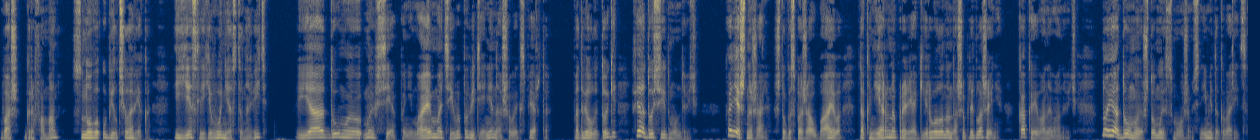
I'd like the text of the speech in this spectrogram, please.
Ваш графоман снова убил человека, и если его не остановить... Я думаю, мы все понимаем мотивы поведения нашего эксперта. Подвел итоги Феодосий Эдмундович. Конечно, жаль, что госпожа Убаева так нервно прореагировала на наше предложение, как и Иван Иванович. Но я думаю, что мы сможем с ними договориться.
